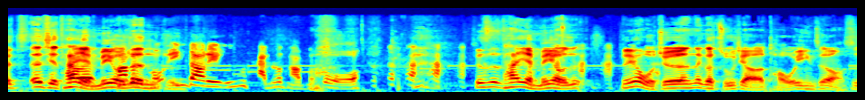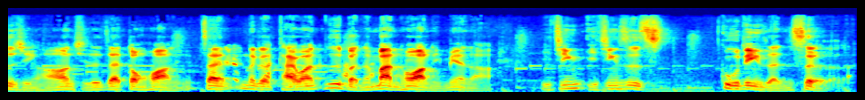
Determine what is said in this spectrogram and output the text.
而而且他也没有认头硬到连无惨都打不过，就是他也没有认，因为我觉得那个主角的头硬这种事情，好像其实在动画里，在那个台湾日本的漫画里面啊，已经已经是固定人设了啦。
